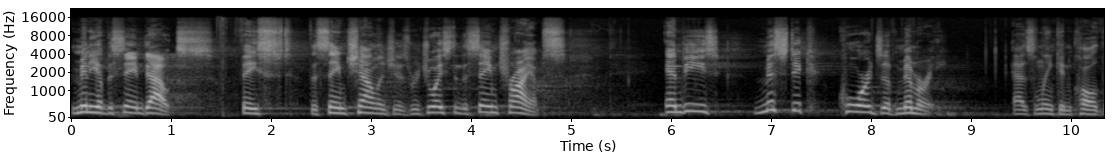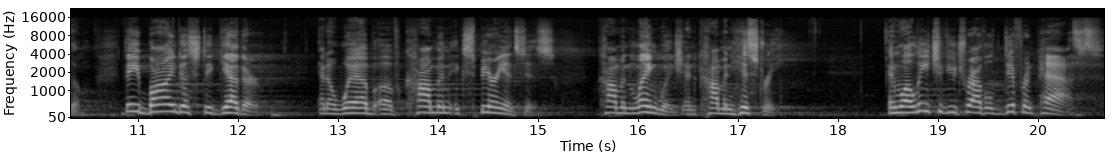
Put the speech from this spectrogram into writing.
many of the same doubts, faced the same challenges, rejoiced in the same triumphs. And these mystic cords of memory, as Lincoln called them, they bind us together in a web of common experiences, common language, and common history. And while each of you traveled different paths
